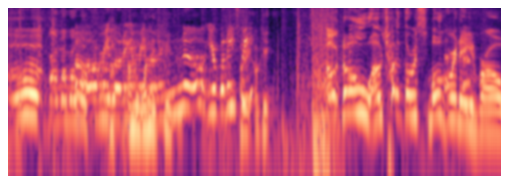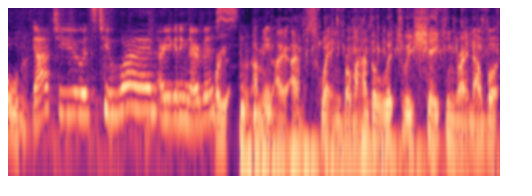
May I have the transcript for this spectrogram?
Oh, bro, bro, bro, oh, bro. Oh, I'm reloading. I'm, I'm reloading. HP. No, you're one HP. Okay, okay. Oh no! I was trying to throw a smoke grenade, bro. Got you. It's two one. Are you getting nervous? You, I mean, I, I'm sweating, bro. My hands are literally shaking right now, but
